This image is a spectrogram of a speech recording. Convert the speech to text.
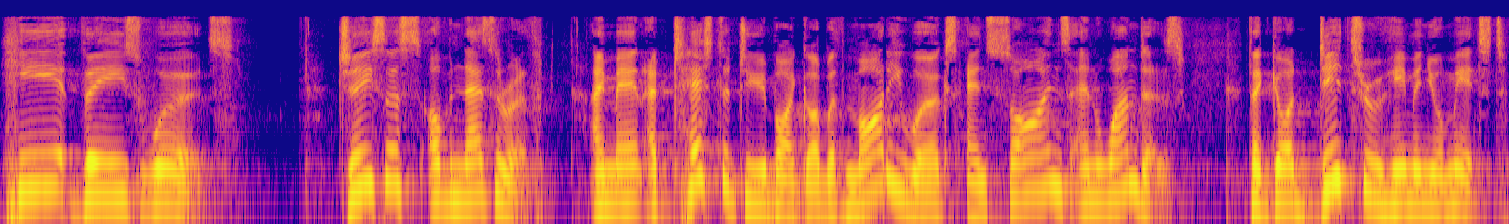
hear these words Jesus of Nazareth, a man attested to you by God with mighty works and signs and wonders that God did through him in your midst,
